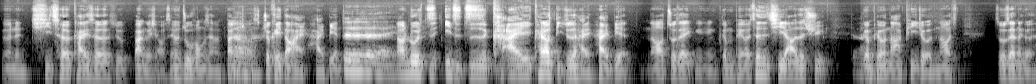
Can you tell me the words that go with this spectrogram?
可能骑车开车就半个小时，因为住峰山半个小时嗯就可以到海海边，对对对对然后路直一直直直开开到底就是海海边，然后坐在跟朋友甚至骑脚踏车去，对啊跟朋友拿啤酒，然后坐在那个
